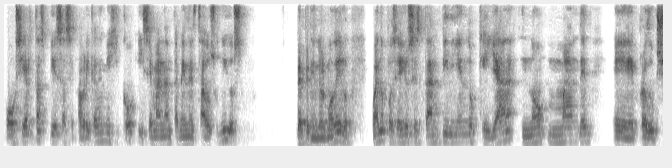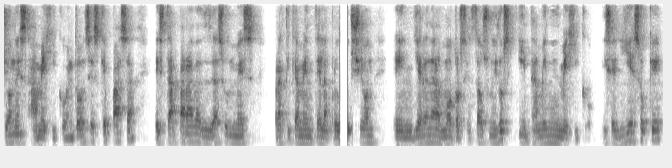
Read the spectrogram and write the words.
o ciertas piezas se fabrican en México y se mandan también a Estados Unidos, dependiendo del modelo. Bueno, pues ellos están pidiendo que ya no manden eh, producciones a México. Entonces, ¿qué pasa? Está parada desde hace un mes prácticamente la producción en General Motors en Estados Unidos y también en México. Dice, ¿y eso qué?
